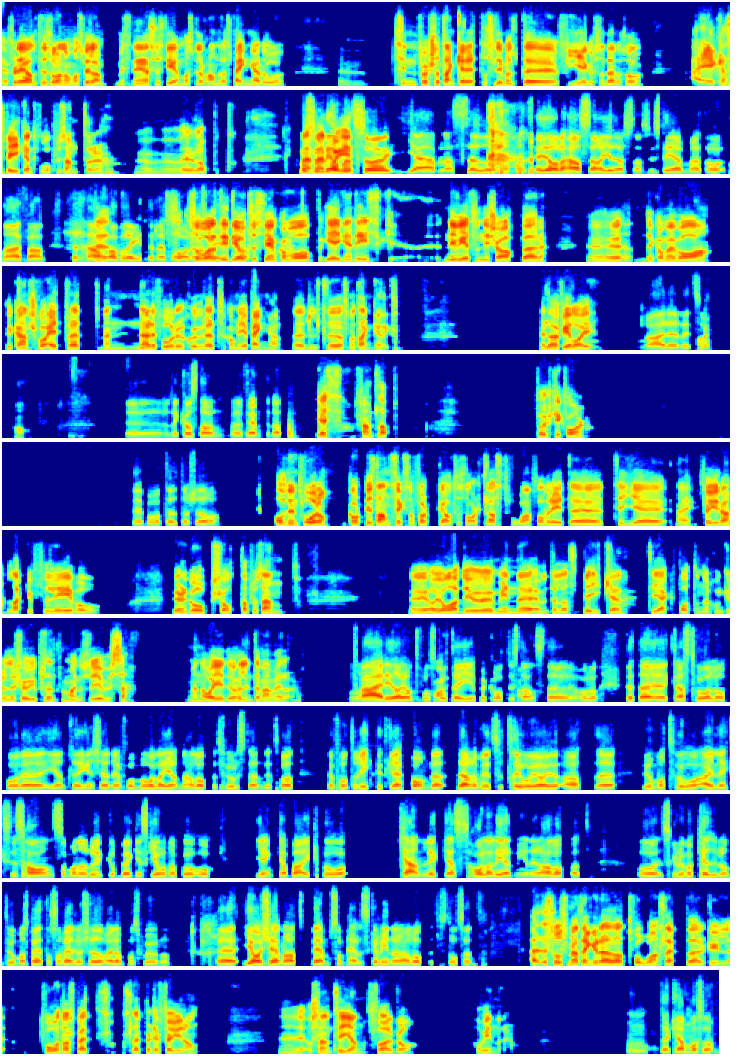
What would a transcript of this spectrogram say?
Eh, För det är alltid så när man spelar med sina egna system och spelar för andras pengar då sin första tanke är rätt och så blir man lite feg och sånt där och så nej, jag kan spika en 2 procentare i det loppet. Och så blir man så jävla sur när man ska göra det här seriösa systemet och nej fan, den här Eh, favoriten är bra. Så, så vårt idiotsystem kommer vara på egen risk. Ni vet vad ni köper. Eh, Det kommer vara, vi kanske får ett rätt, men när det får sju rätt så kommer det ge pengar. Det är lite det som är tanken liksom. Eller har jag fel AI? Nej, det är lite så. Ja. Eh, Det kostar en, en femtelapp. Yes, femtelapp. Först till kvarn. Det är bara att tuta och köra. Avdelning två då. Kortdistans 1640 autostart klass 2. Favorit eh, 10, nej 4 Lucky Flevo. Björn Goop 28 procent. Eh, och jag hade ju min eh, eventuella speaker till jackpot om den sjunker under 20 procent för Magnus och Djuse. Men oj, du höll inte med mig där. Nej, det gör jag inte från spår 10 på kort distans. Det håller, detta är klass 2 lopp och det egentligen känner jag för att måla igen det här loppet fullständigt för att jag får inte riktigt grepp om det. Däremot så tror jag ju att eh, nummer två, Alexis Hans, som man nu rycker bägge skorna på och jänkarbike på, kan lyckas hålla ledningen i det här loppet. Och det skulle vara kul om Thomas Pettersson väljer att köra i den positionen. Eh, jag känner att vem som helst ska vinna det här loppet i stort sett. Eh, Så som jag tänker det är att tvåan släpper till tvåan tar spets släpper till fyran. Eh, och sen tian för bra och vinner. Mm, det kan vara så.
